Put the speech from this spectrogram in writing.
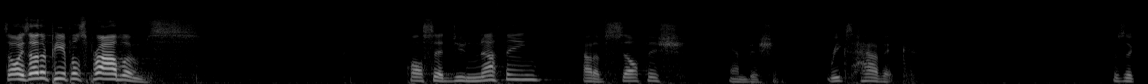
It's always other people's problems. Paul said, Do nothing out of selfish ambition, wreaks havoc there's a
